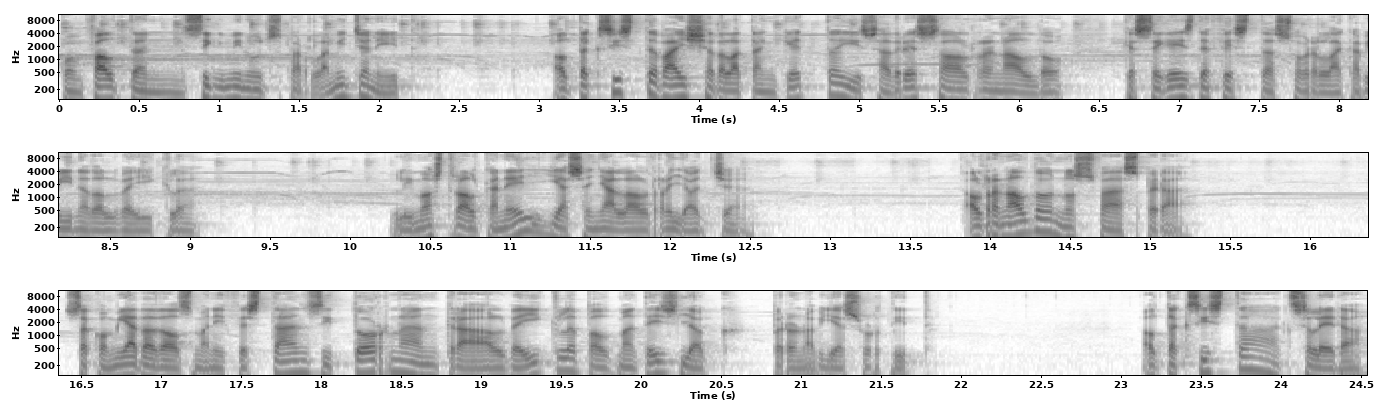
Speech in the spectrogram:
Quan falten 5 minuts per la mitjanit, el taxista baixa de la tanqueta i s'adreça al Renaldo, que segueix de festa sobre la cabina del vehicle. Li mostra el canell i assenyala el rellotge. El Renaldo no es fa esperar. S'acomiada dels manifestants i torna a entrar al vehicle pel mateix lloc per on havia sortit. El taxista accelera.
